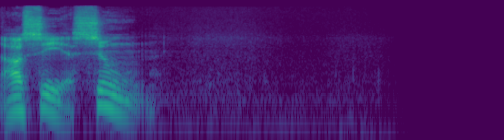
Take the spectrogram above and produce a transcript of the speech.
I'll see you soon.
